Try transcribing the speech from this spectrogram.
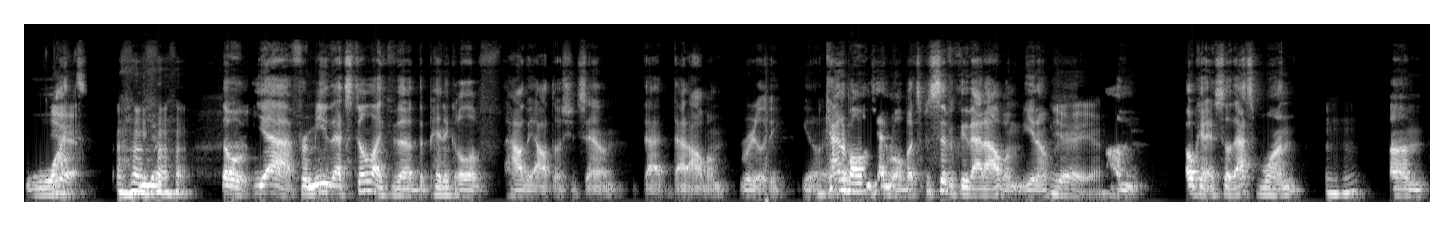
"What?" Yeah. you know? So yeah, for me, that's still like the the pinnacle of how the alto should sound. That that album, really, you know, yeah. Cannonball in general, but specifically that album, you know. Yeah, yeah. Um, okay, so that's one. Mm-hmm. Um,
